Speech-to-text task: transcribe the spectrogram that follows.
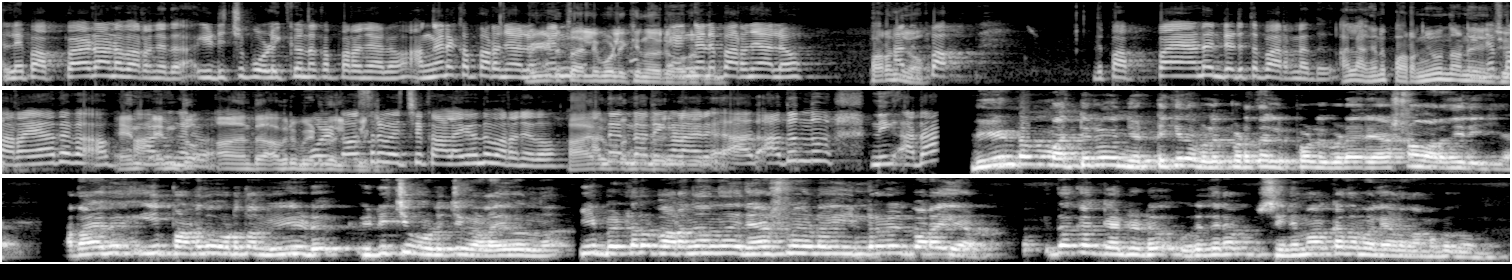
അല്ലെ പപ്പയോടാണ് പറഞ്ഞത്. ഇടിച്ചു പൊളിക്കും എന്നൊക്കെ പറഞ്ഞാലോ? അങ്ങനെയൊക്കെ പറഞ്ഞാലോ? എങ്ങനെ പറഞ്ഞാലോ? ഇത് പപ്പയാണ് എന്റെ അടുത്ത് പറഞ്ഞത്. അല്ല അങ്ങനെ പറഞ്ഞു എന്നാണ് ഞാൻ പറയാതെ ബുൾഡോസർ വെച്ച് കളയുമെന്ന് പറഞ്ഞതോ? അതെന്താ നിങ്ങൾ അതൊന്നും അതാ വീണ്ടും മറ്റൊരു ഞെട്ടിക്കുന്ന വെളിപ്പെടുത്തൽ ഇപ്പോൾ ഇവിടെ രേഷ്മ പറഞ്ഞിരിക്കുക അതായത് ഈ പണിത് കൊടുത്ത വീട് ഇടിച്ചു പൊളിച്ച് കളയുമെന്ന് ഈ ബിൽഡർ പറഞ്ഞെന്ന് രേഷ്മയുടെ ഇന്റർവ്യൂവിൽ പറയുകയാണ്. ഇതൊക്കെ കേട്ടിട്ട് ഒരുതരം സിനിമാ കഥ പോലെയാണ് നമുക്ക് തോന്നുന്നത്.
